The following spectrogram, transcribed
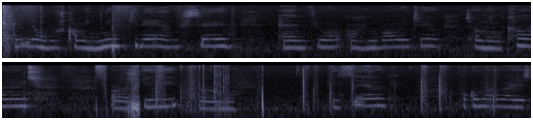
I didn't know who's coming new today. I said, and if you want, um, want me to, tell me in comments. I'll do it. Peace out. Pokemon guys.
